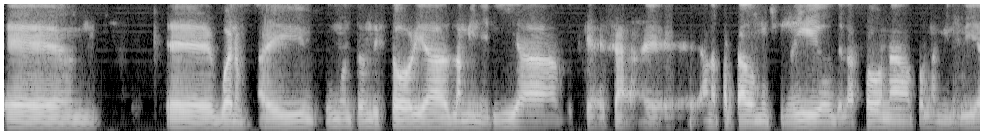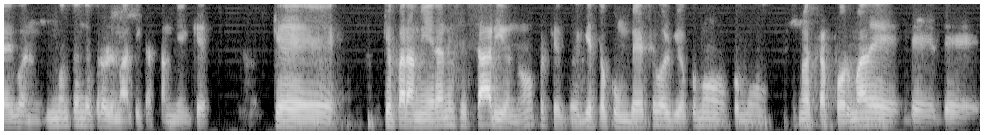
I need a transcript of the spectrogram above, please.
Eh, eh, bueno, hay un montón de historias, la minería, pues que se han apartado muchos ríos de la zona por la minería y bueno, un montón de problemáticas también que, que, que para mí era necesario, ¿no? Porque el Gueto se volvió como, como nuestra forma de, de,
